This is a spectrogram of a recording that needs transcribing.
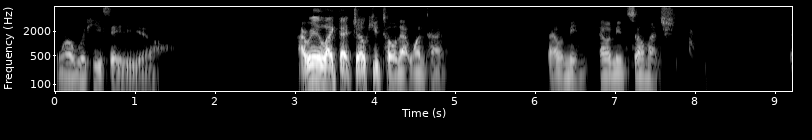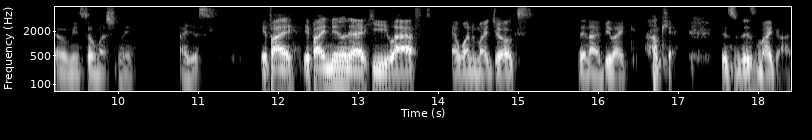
What would he say to you? I really like that joke you told that one time. That would mean that would mean so much. That would mean so much to me. I just if I if I knew that he laughed at one of my jokes, then I'd be like, okay, this, this is my God.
